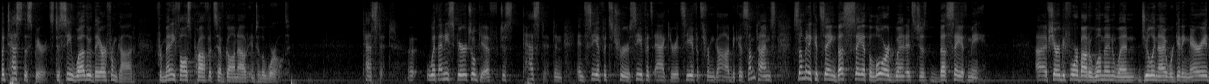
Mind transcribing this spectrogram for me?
but test the spirits to see whether they are from God, for many false prophets have gone out into the world. Test it uh, with any spiritual gift, just test it and, and see if it's true, see if it's accurate, see if it's from God. Because sometimes somebody could say, Thus saith the Lord, when it's just, Thus saith me. I've shared before about a woman when Julie and I were getting married,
